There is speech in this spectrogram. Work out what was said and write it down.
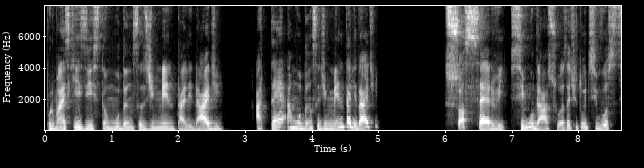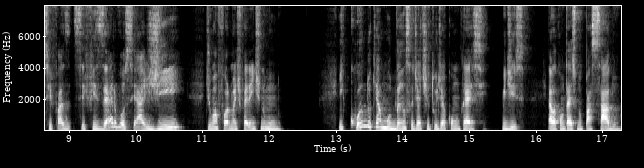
Por mais que existam mudanças de mentalidade, até a mudança de mentalidade só serve se mudar as suas atitudes, se, você, se, faz, se fizer você agir de uma forma diferente no mundo. E quando que a mudança de atitude acontece? Me diz, ela acontece no passado?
